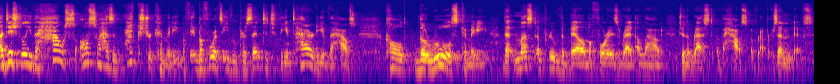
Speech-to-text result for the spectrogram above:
Additionally, the House also has an extra committee before it's even presented to the entirety of the House called the Rules Committee that must approve the bill before it is read aloud to the rest of the House of Representatives.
